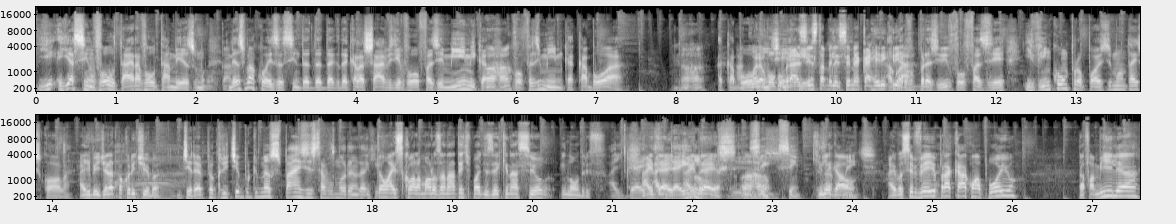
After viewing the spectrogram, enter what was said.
E, e assim, voltar era voltar mesmo. Voltar. Mesma coisa assim, da, da, da- daquela chave de vou fazer mímica, vou fazer mímica. Acabou a, Aham. Acabou Agora a eu vou pro engenharia. Brasil estabelecer minha carreira e Agora eu criar. vou pro Brasil e vou fazer. E vim com o propósito de montar a escola. Aí veio direto pra Curitiba. Direto para Curitiba, porque meus pais estavam morando aqui. Então a escola Mauro Zanato a gente pode dizer que nasceu em Londres. A ideia. A ideia, a em ideia. Londres. Aham. Sim, sim. Que legal. exatamente. Aí você veio pra cá com apoio da família.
